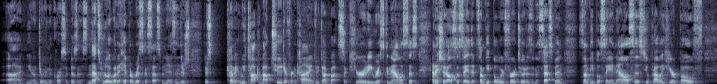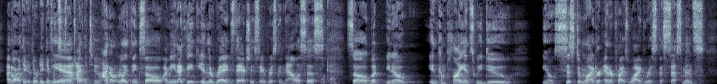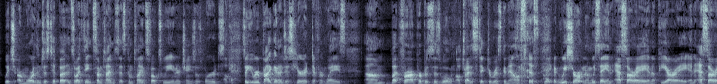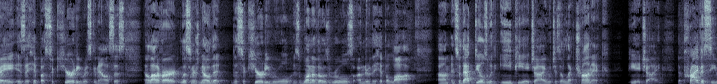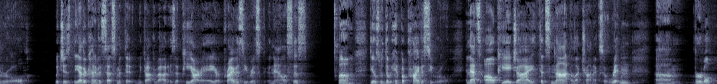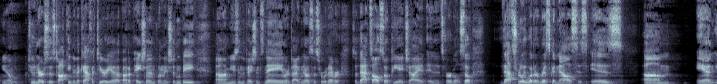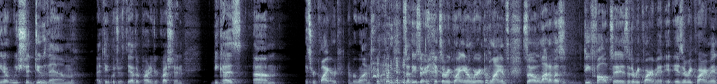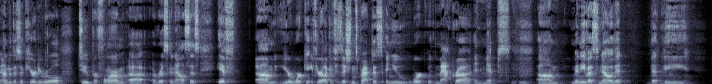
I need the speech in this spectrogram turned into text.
Uh, you know, during the course of business, and that's really what a HIPAA risk assessment is. And there's there's kind of we talk about two different kinds. We talk about security risk analysis, and I should also say that some people refer to it as an assessment. Some people say analysis. You'll probably hear both. I don't. Are there, are there any differences yeah, between I, the two? I don't really think so. I mean, I think in the regs they actually say risk analysis. Okay. So, but you know, in compliance we do, you know, system wide or enterprise wide risk assessments, which are more than just HIPAA. And so I think sometimes as compliance folks we interchange those words. Okay. So you're probably going to just hear it different ways. Um, but for our purposes, we'll I'll try to stick to risk analysis. Great. We shorten them. We say an SRA and a PRA. An SRA is a HIPAA security risk analysis. And a lot of our listeners know that the security rule is one of those rules under the HIPAA law. Um, and so that deals with ePHI, which is electronic PHI. The privacy rule, which is the other kind of assessment that we talk about, is a PRA or privacy risk analysis um, deals with the HIPAA privacy rule. And that's all PHI that's not electronic. So written, um, verbal, you know, two nurses talking in the cafeteria about a patient when they shouldn't be, um, using the patient's name or diagnosis or whatever. So that's also PHI and it's verbal. So that's really what a risk analysis is. Um, and, you know, we should do them, I think, which was the other part of your question, because um, it's required number one. So these are it's a require you know we're in compliance. So a lot of us default to is it a requirement? It is a requirement under the security rule to perform a, a risk analysis. If um, you're working if you're like a physician's practice and you work with macra and mips mm-hmm. um, many of us know that that the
